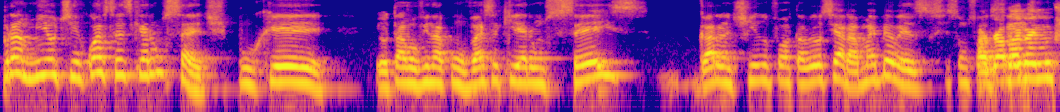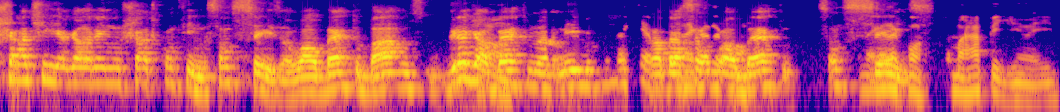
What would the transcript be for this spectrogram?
para mim eu tinha quase certeza que eram sete, porque eu tava ouvindo a conversa que eram seis garantindo Fortaleza e Ceará. Mas beleza, se são só A galera seis... aí no chat, a galera aí no chat confirma, são seis. Ó. O Alberto Barros, grande Alberto, meu amigo. Um abração pro Alberto. São seis. Mais rapidinho aí.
